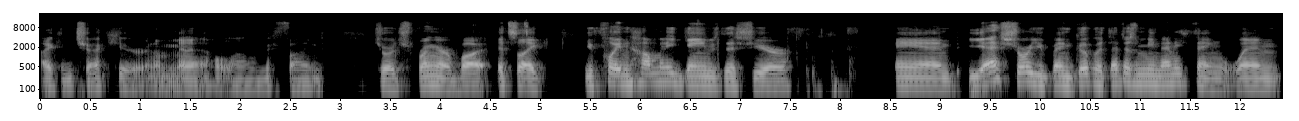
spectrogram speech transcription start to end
I can check here in a minute. Hold on, let me find George Springer. But it's like you've played in how many games this year? And yeah, sure, you've been good, but that doesn't mean anything when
